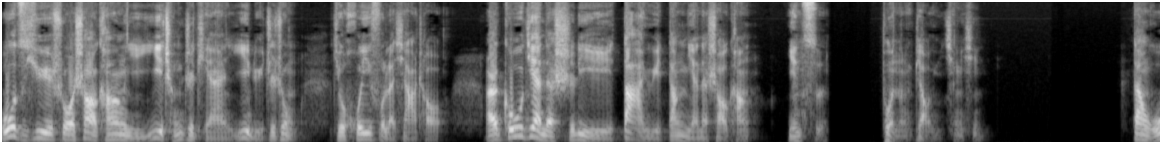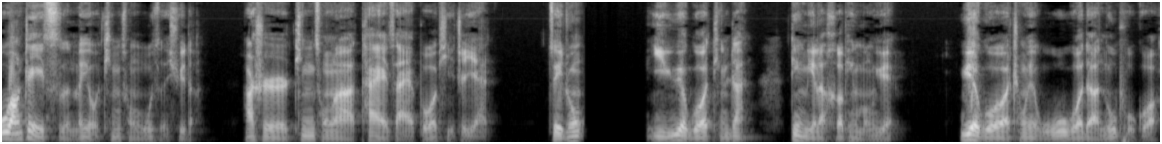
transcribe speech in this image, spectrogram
伍子胥说少康以一城之田、一旅之众就恢复了夏朝，而勾践的实力大于当年的少康。因此，不能掉以轻心。但吴王这一次没有听从伍子胥的，而是听从了太宰伯嚭之言，最终与越国停战，订立了和平盟约。越国成为吴国的奴仆国。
